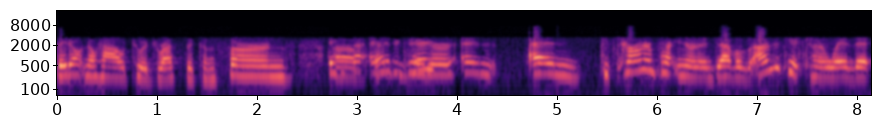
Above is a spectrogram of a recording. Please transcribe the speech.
they don't know how to address the concerns of and educators. and and to counterpart, you know, in a devil's advocate kind of way, that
